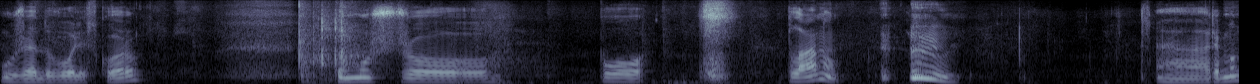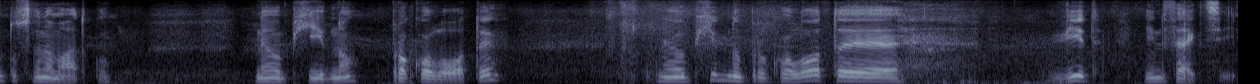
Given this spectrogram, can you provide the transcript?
уже доволі скоро. Тому що по плану ремонтну свиноматку необхідно проколоти. Необхідно проколоти від інфекції.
